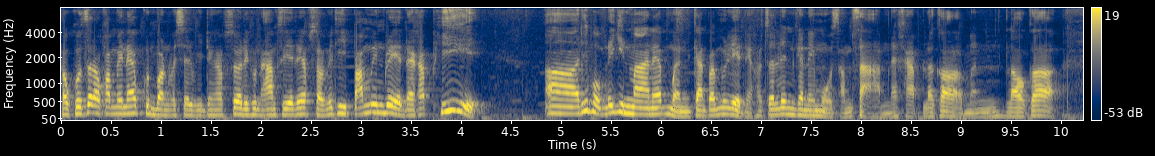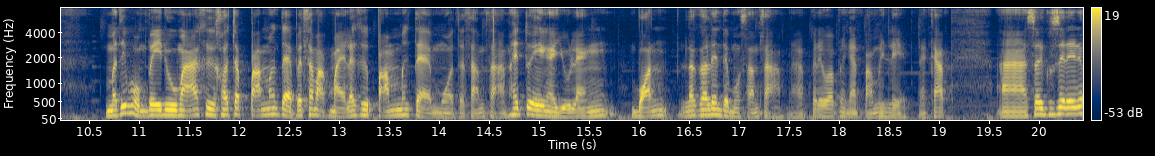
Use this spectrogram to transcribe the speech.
ขอบคุณสำหรับคอมเมนต์นะครับ คุณบอลวัชรวิทย์นะครับ สวัสดีคุณอาร์มซีนะครับสอนวิธีปั๊มวินเรทนะครับ พี่ที่ผมได้ยินมานะครับเหมือนการปั๊มวินเรทเนี่ยเขาจะเล่นกันในโหมด3-3นะครับ แล้วก็มันเราก็มาที่ผมไปดูมาคือเขาจะปั๊มตั้งแต่เป็นสมัครใหม่แล้วคือปั๊มตั้งแต่โหมดแต่3-3ให้ตัวเองอะอยู่แรงบอลแล้วก็เล่นแต่โหมด3-3นะครับก็เรียกว่าเป็นการปั๊มวินเรทนะครับ อ่าสวัสดีคุณเซเดโด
